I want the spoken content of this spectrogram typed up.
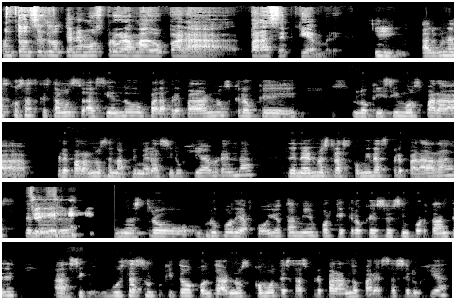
Entonces, lo tenemos programado para, para septiembre. Y algunas cosas que estamos haciendo para prepararnos, creo que lo que hicimos para prepararnos en la primera cirugía, Brenda, tener nuestras comidas preparadas, tener nuestro grupo de apoyo también, porque creo que eso es importante. Uh, si gustas un poquito contarnos cómo te estás preparando para esta cirugía.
